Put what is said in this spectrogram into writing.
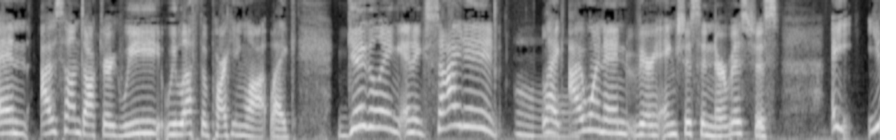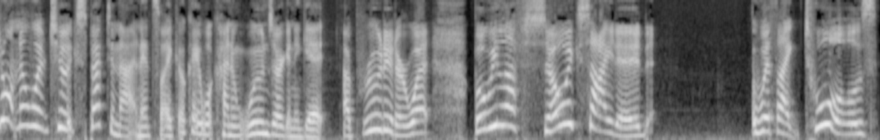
and I was telling Dr. Rick we we left the parking lot like giggling and excited. Like I went in very anxious and nervous, just. Hey, you don't know what to expect in that. And it's like, okay, what kind of wounds are going to get uprooted or what? But we left so excited with like tools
